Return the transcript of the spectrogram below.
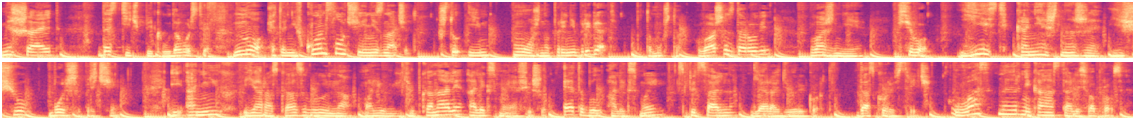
мешает достичь пика удовольствия. Но это ни в коем случае не значит, что им можно пренебрегать, потому что ваше здоровье важнее всего. Есть, конечно же, еще больше причин. И о них я рассказываю на моем YouTube-канале Alex May Official. Это был Алекс Мэй специально для Радио Рекорд. До скорой встречи. У вас наверняка остались вопросы.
